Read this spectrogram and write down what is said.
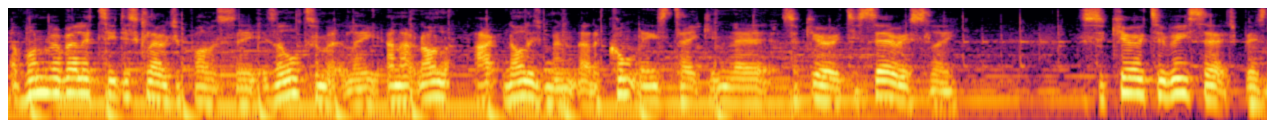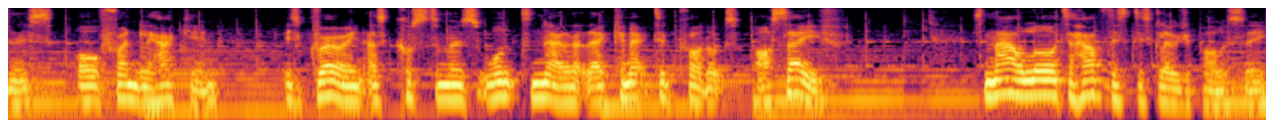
A vulnerability disclosure policy is ultimately an acknowledgement that a company is taking their security seriously. The security research business, or friendly hacking, is growing as customers want to know that their connected products are safe. It's now law to have this disclosure policy,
